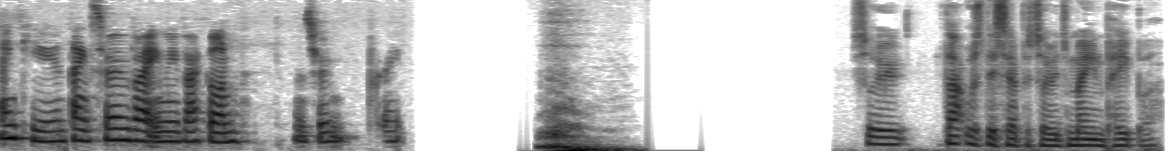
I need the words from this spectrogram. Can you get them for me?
Thank you, and thanks for inviting me back on. That's really great. So, that was this episode's main paper,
